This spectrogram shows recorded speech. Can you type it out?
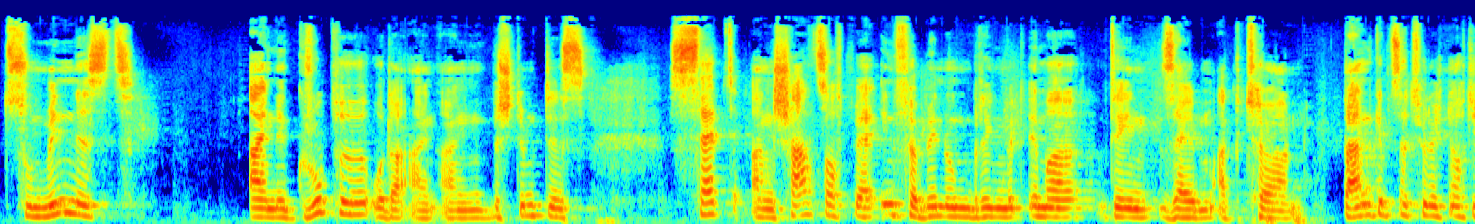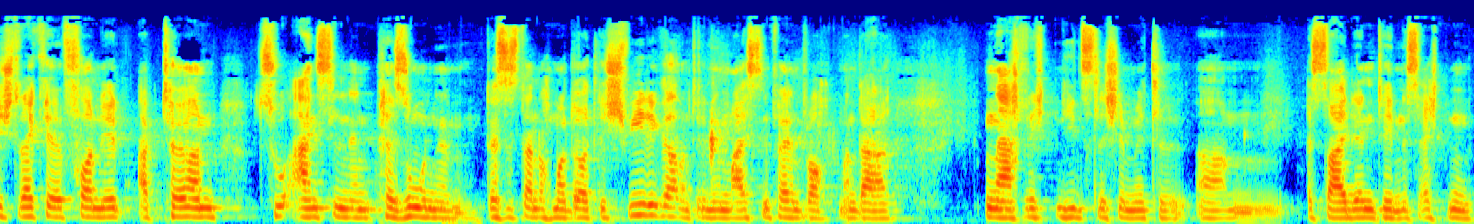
zumindest eine Gruppe oder ein, ein bestimmtes Set an Schadsoftware in Verbindung bringen mit immer denselben Akteuren. Dann gibt's natürlich noch die Strecke von den Akteuren zu einzelnen Personen. Das ist dann nochmal deutlich schwieriger und in den meisten Fällen braucht man da nachrichtendienstliche Mittel. Ähm, es sei denn, denen ist echt ein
